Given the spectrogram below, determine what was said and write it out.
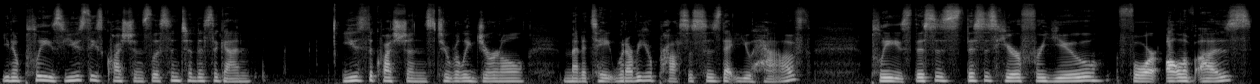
you know, please use these questions. Listen to this again. Use the questions to really journal, meditate, whatever your processes that you have. Please, this is this is here for you, for all of us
